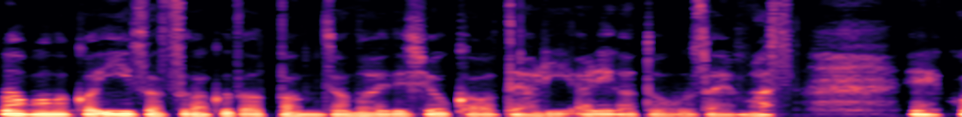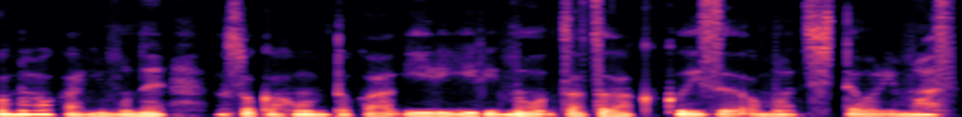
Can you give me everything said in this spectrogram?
なかなかいい雑学だったんじゃないでしょうか。お便りありがとうございます。えー、この他にもね、嘘か本とかギリギリの雑学クイズお待ちしております。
